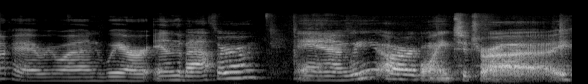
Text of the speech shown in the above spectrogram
Okay everyone, we are in the bathroom and we are going to try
